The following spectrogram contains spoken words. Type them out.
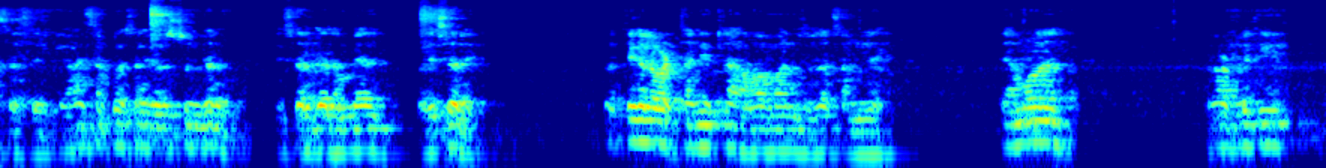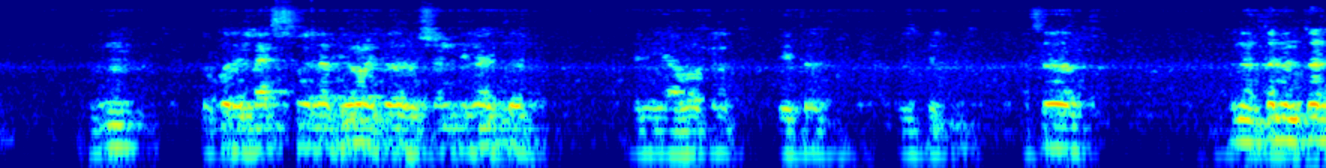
असं असेल किंवा असं आपलं सगळं सुंदर निसर्गरम्य परिसर आहे. प्रत्येकाला वाटतं आणि इथलं हवामान सुद्धा चांगलं आहे. त्यामुळं मला वाटलं की म्हणून लोक रिलॅक्स व्हायला किंवा इथं विश्रांतीला इथं त्यांनी यावं किंवा इथं असं नंतर नंतर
